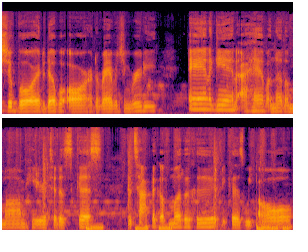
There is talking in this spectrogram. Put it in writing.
It's your boy, the double R, the Ravaging Rudy. And again, I have another mom here to discuss the topic of motherhood because we all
